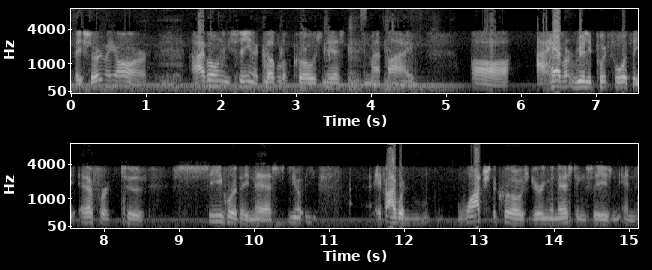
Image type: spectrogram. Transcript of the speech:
They certainly are. I've only seen a couple of crows' nests in my life. Uh, I haven't really put forth the effort to see where they nest. You know, if I would watch the crows during the nesting season and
